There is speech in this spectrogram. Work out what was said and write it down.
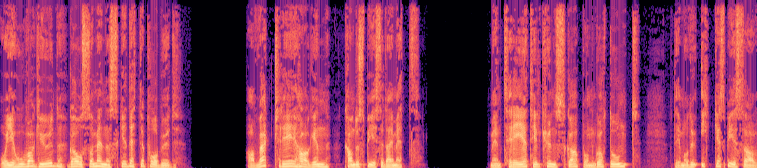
Og Jehova Gud ga også menneske dette påbud. Av hvert tre i hagen kan du spise deg mett. Men treet til kunnskap om godt og ondt, det må du ikke spise av,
